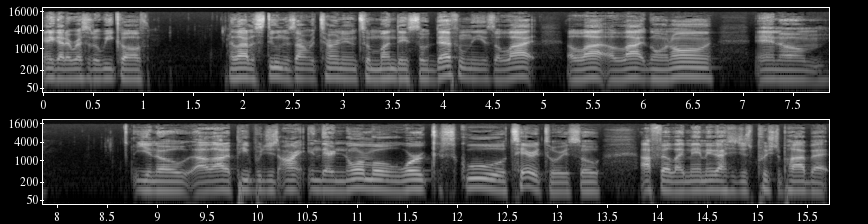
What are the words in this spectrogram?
and got the rest of the week off. A lot of students aren't returning until Monday, so definitely it's a lot, a lot, a lot going on, and um, you know, a lot of people just aren't in their normal work school territory. So I felt like, man, maybe I should just push the pod back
